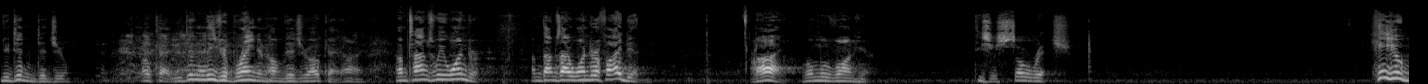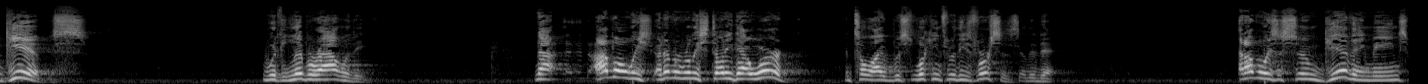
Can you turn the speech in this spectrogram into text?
You didn't, did you? Okay, you didn't leave your brain at home, did you? Okay, all right. Sometimes we wonder. Sometimes I wonder if I did. All right, we'll move on here. These are so rich. He who gives with liberality. Now, I've always, I never really studied that word until I was looking through these verses the other day. And I've always assumed giving means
